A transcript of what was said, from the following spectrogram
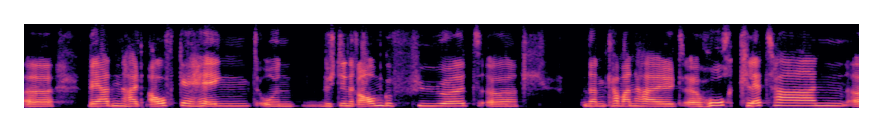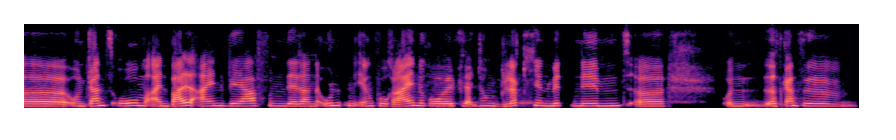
äh, werden halt aufgehängt und durch den Raum geführt. Und dann kann man halt äh, hochklettern äh, und ganz oben einen Ball einwerfen, der dann unten irgendwo reinrollt, vielleicht noch ein Glöckchen mitnimmt. Äh, und das Ganze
